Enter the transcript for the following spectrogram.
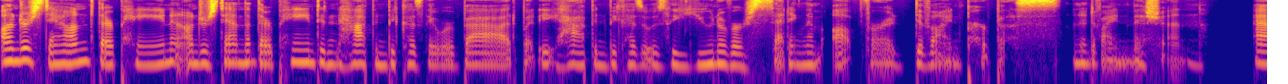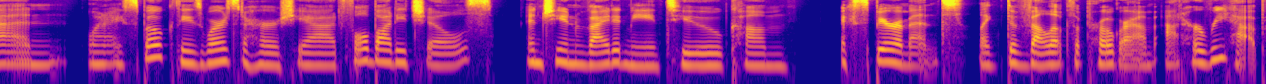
understand their pain and understand that their pain didn't happen because they were bad, but it happened because it was the universe setting them up for a divine purpose and a divine mission. And when I spoke these words to her, she had full body chills and she invited me to come experiment, like develop the program at her rehab.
